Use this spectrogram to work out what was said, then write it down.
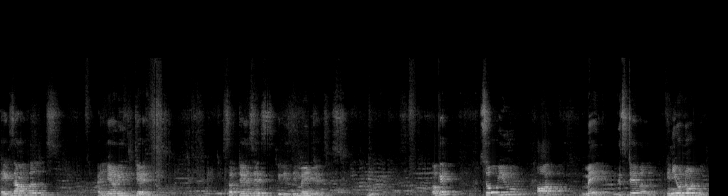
examples, and here is the tense. Subtenses, it is the main tenses. Hmm? Okay, so you all make this table in your notebook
